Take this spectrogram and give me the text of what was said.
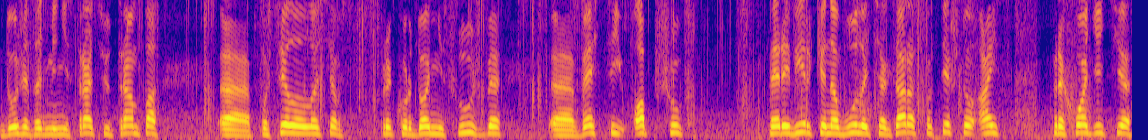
дуже з адміністрацією Трампа е, посилилося в прикордонні служби, е, весь цей обшук, перевірки на вулицях. Зараз фактично айс приходять е,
